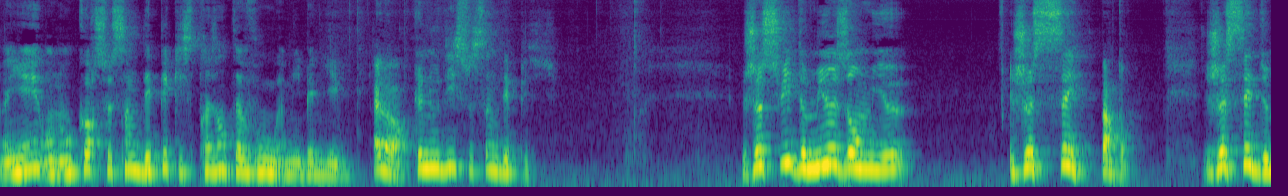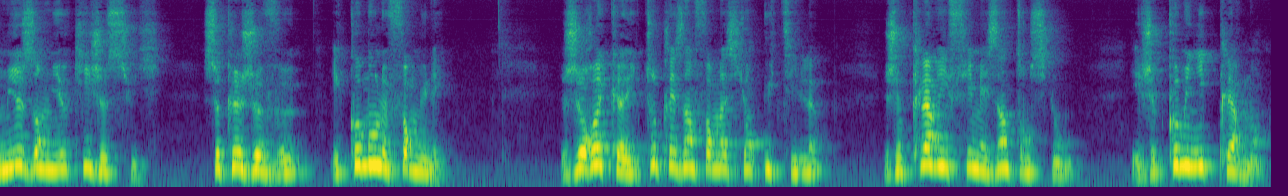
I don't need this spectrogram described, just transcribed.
voyez, on a encore ce 5 d'épée qui se présente à vous, ami bélier. Alors, que nous dit ce 5 d'épée? Je suis de mieux en mieux, je sais, pardon, je sais de mieux en mieux qui je suis, ce que je veux et comment le formuler. Je recueille toutes les informations utiles, je clarifie mes intentions et je communique clairement.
